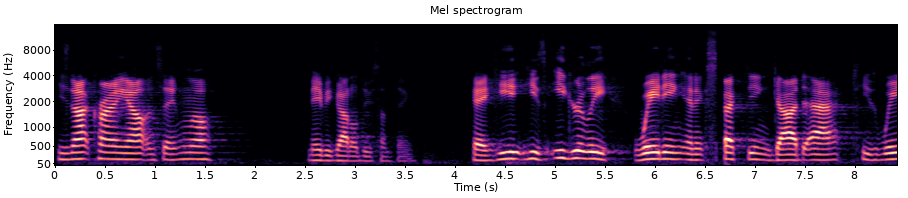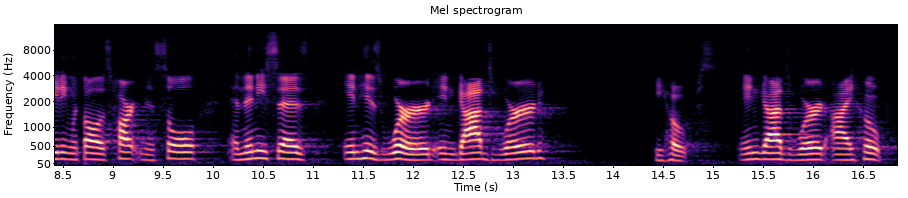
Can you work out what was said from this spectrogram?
He's not crying out and saying, well, maybe God will do something. Okay, he, he's eagerly waiting and expecting God to act. He's waiting with all his heart and his soul. And then he says, in his word, in God's word, he hopes. In God's word, I hope.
